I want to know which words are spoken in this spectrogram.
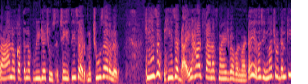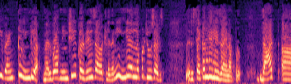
ఫ్యాన్ ఒక అతను ఒక వీడియో చూసి తీశాడు. మీరు చూసారో లేదు. He's he's a die hard fan of Mahesh Babu అనమాట ఏదో సినిమా చూడడానికి వెంట టు ఇండియా మెల్బోర్న్ నుంచి ఇక్కడ రిలీజ్ అవ్వట్లేదని ఇండియా వెళ్ళినప్పుడు చూసాడు సెకండ్ రిలీజ్ అయినప్పుడు. దాట్ uh,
